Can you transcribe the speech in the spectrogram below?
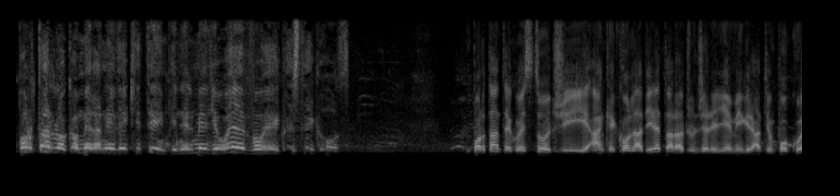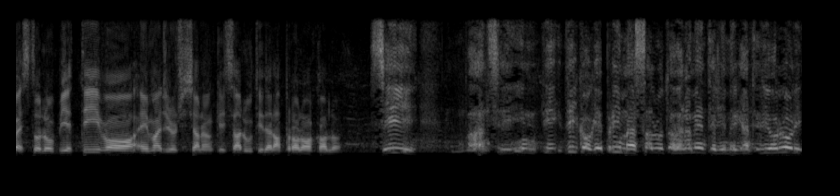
portarlo come era nei vecchi tempi, nel Medioevo e queste cose. Importante quest'oggi anche con la diretta raggiungere gli emigrati, un po' questo l'obiettivo e immagino ci siano anche i saluti della Proloco. Sì, anzi dico che prima saluto veramente gli emigranti di Orroli,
